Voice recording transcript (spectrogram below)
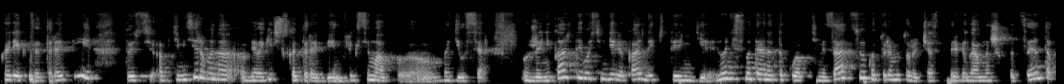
коррекция терапии, то есть оптимизирована биологическая терапия. Инфлексимаб э, вводился уже не каждые 8 недель, а каждые 4 недели. Но несмотря на такую оптимизацию, которую мы тоже часто прибегаем наших пациентов,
